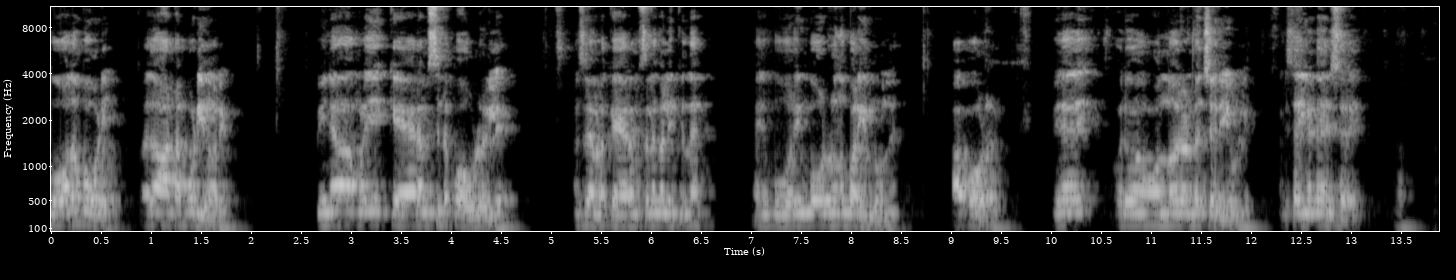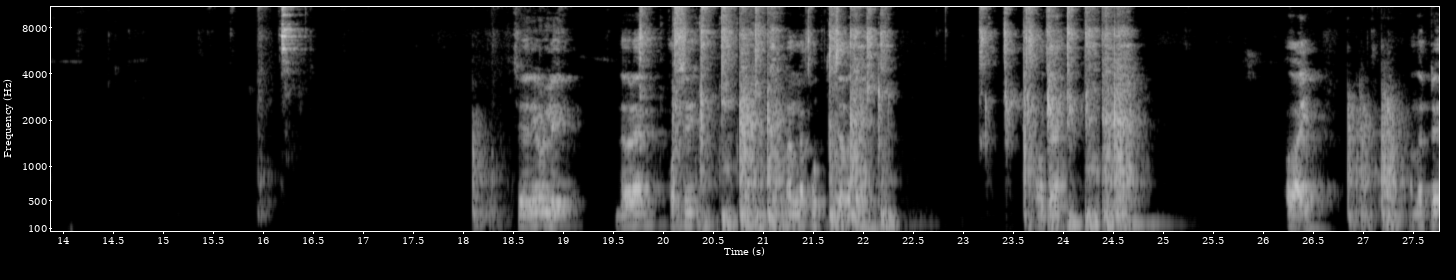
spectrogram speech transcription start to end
ഗോതമ്പ് പൊടി അതായത് ആട്ടപ്പൊടി എന്ന് പറയും. പിന്നെ നമ്മൾ ഈ പൗഡർ ഇല്ലേ? മനസ്സിലായി? നമ്മൾ കാരംസ് എല്ലാം കളിക്കുന്ന അതിന് ബോറിംഗ് പൗഡർ എന്ന് പറയും തോന്നുന്നു. ആ പൗഡർ പിന്നെ ഒരു ഒന്നോ രണ്ടോ ചെറിയ ഉള്ളി. അത് ചെയ്യേണ്ടതെന്ന് വെച്ചാൽ ചെറിയ ഉള്ളി. ഇതേപോലെ കുറച്ച് നല്ല കുത്തിച്ചതക്കാൻ ഓക്കെ. അതായി. എന്നിട്ട്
